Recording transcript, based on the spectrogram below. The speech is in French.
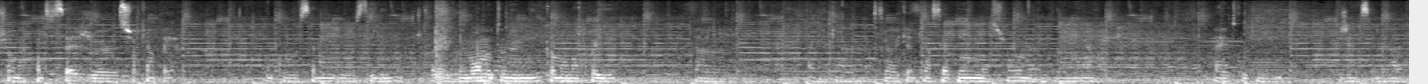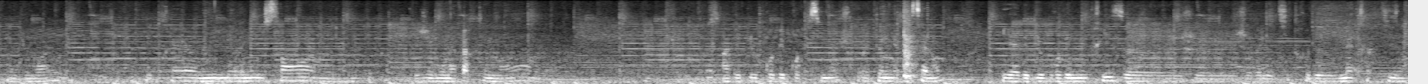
Je suis en apprentissage euh, sur Quimper, au salon de Céline. Je travaille vraiment en autonomie, comme un employé. Euh, avec, euh, un, avec un certain de mention, on arrive vraiment à être autonome. J'ai un salaire à la fin du mois, à peu près 1100. Euh, j'ai mon appartement. Avec le brevet professionnel, je pourrais tenir un salon. Et avec le brevet de maîtrise, j'aurai le titre de maître artisan.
